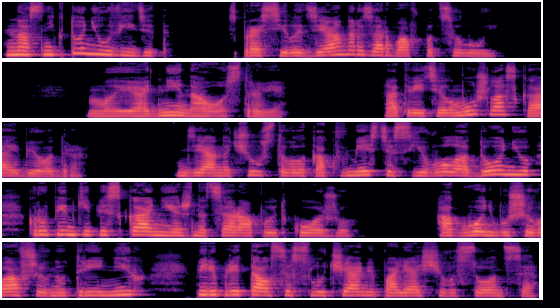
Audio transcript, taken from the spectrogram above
«Нас никто не увидит?» – спросила Диана, разорвав поцелуй. «Мы одни на острове», — ответил муж, лаская бедра. Диана чувствовала, как вместе с его ладонью крупинки песка нежно царапают кожу. Огонь, бушевавший внутри них, переплетался с лучами палящего солнца,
